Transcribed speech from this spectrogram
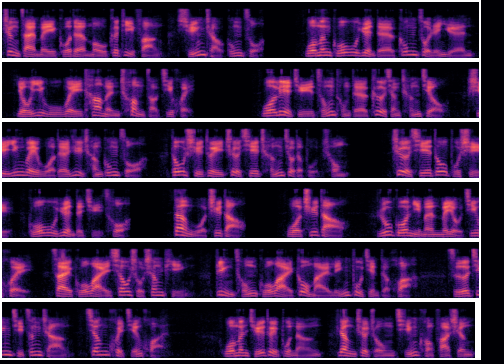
正在美国的某个地方寻找工作。我们国务院的工作人员有义务为他们创造机会。我列举总统的各项成就，是因为我的日常工作。都是对这些成就的补充，这些都不是国务院的举措。但我知道，我知道，如果你们没有机会在国外销售商品，并从国外购买零部件的话，则经济增长将会减缓。我们绝对不能让这种情况发生。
